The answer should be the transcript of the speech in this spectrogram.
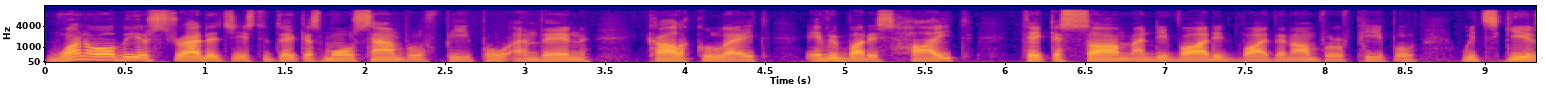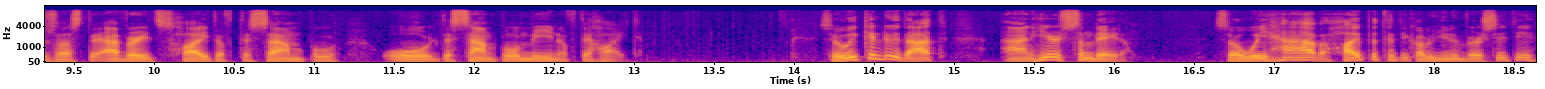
One obvious strategy is to take a small sample of people and then calculate everybody's height take a sum and divide it by the number of people, which gives us the average height of the sample or the sample mean of the height. So we can do that and here's some data. So we have a hypothetical university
